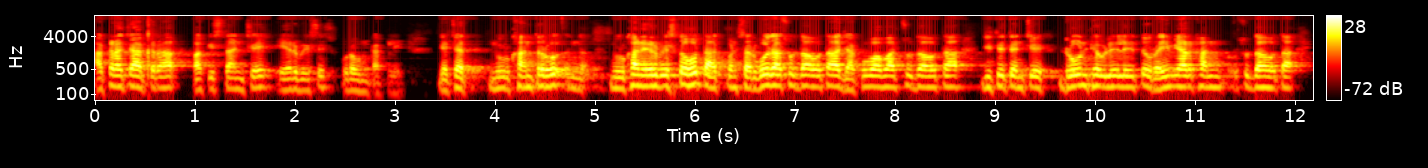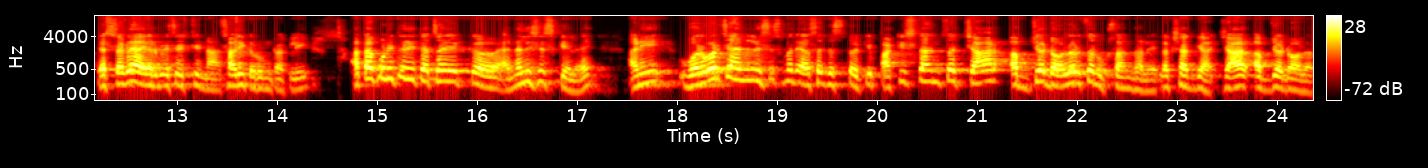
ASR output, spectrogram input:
अकराच्या अकरा पाकिस्तानचे एअरबेसेस पुरवून टाकले. ज्याच्यात नूरखान तर हो नूरखान एअरबेस तर होताच पण सरगोजा सुद्धा होता जाकोबाबाद सुद्धा होता जिथे त्यांचे ड्रोन ठेवलेले तो रहीम यार खान सुद्धा होता या सगळ्या एअरबेसेसची नासाडी करून टाकली. आता कोणीतरी त्याचं एक ॲनालिसिस केलं आहे आणि वरवरच्या अनालिसिसमध्ये असं दिसतं की पाकिस्तानचं चार अब्ज डॉलरचं नुकसान झालंय. लक्षात घ्या चार अब्ज डॉलर.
